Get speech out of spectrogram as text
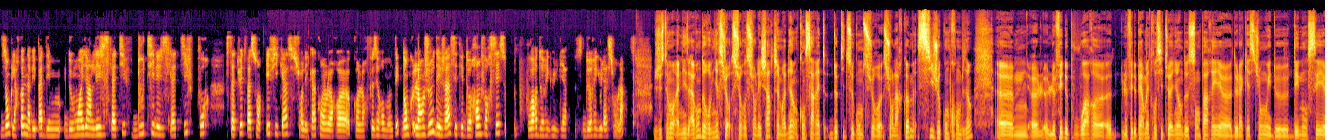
disons que l'ARCOM n'avait pas de moyens législatifs, d'outils législatifs pour statuer de façon efficace sur les cas qu'on leur, leur faisait remonter. Donc l'enjeu déjà, c'était de renforcer ce pouvoir de, de régulation-là. Justement, Annelise, avant de revenir sur, sur, sur les chartes, j'aimerais bien qu'on s'arrête deux petites secondes sur, sur l'ARCOM. Si je comprends bien, euh, le, fait de pouvoir, euh, le fait de permettre aux citoyens de s'emparer euh, de la question et de dénoncer,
